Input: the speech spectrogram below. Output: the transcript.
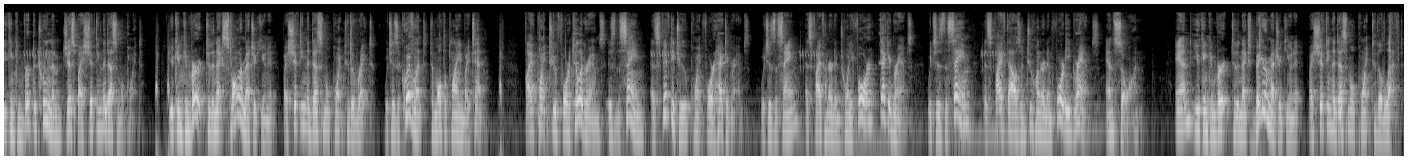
you can convert between them just by shifting the decimal point. You can convert to the next smaller metric unit by shifting the decimal point to the right, which is equivalent to multiplying by 10. 5.24 kilograms is the same as 52.4 hectograms which is the same as 524 decagrams, which is the same as 5,240 grams, and so on. And you can convert to the next bigger metric unit by shifting the decimal point to the left,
